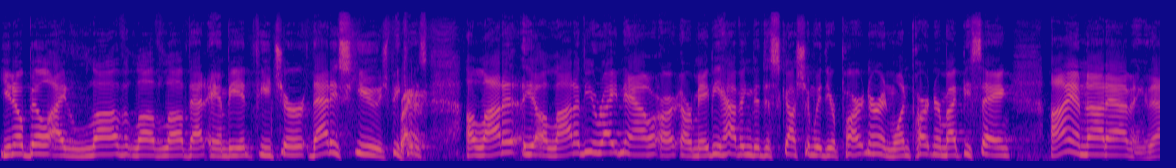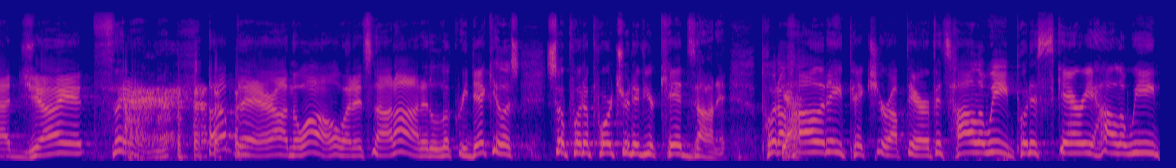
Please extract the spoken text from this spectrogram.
You know, Bill, I love, love, love that ambient feature. That is huge because right. a lot of you know, a lot of you right now are, are maybe having the discussion with your partner, and one partner might be saying, I am not having that giant thing up there on the wall when it's not on. It'll look ridiculous. So put a portrait of your kids on it. Put a yeah. holiday picture up there. If it's Halloween, put a scary Halloween.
